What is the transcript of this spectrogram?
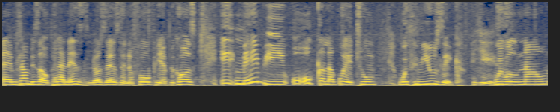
um mhlawumbi izawuphela nezinto ze-xenophobia because it, maybe ukuqela ukuqala kwethu with music. Yes. we will now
